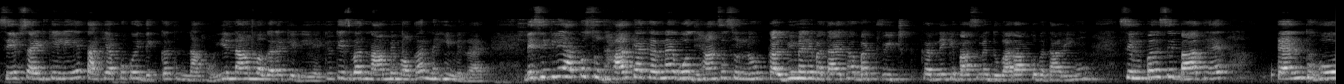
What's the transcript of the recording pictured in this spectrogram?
सेफ़ साइड के लिए है ताकि आपको कोई दिक्कत ना हो। ये नाम वगैरह के लिए है, क्योंकि इस बार नाम में मौका नहीं मिल रहा है। बेसिकली आपको सुधार क्या करना है, वो ध्यान से सुन लो। कल भी मैंने बताया था बट ट्वीट करने के बाद मैं दोबारा आपको बता रही हूँ। सिंपल सी बात है टेंथ हो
